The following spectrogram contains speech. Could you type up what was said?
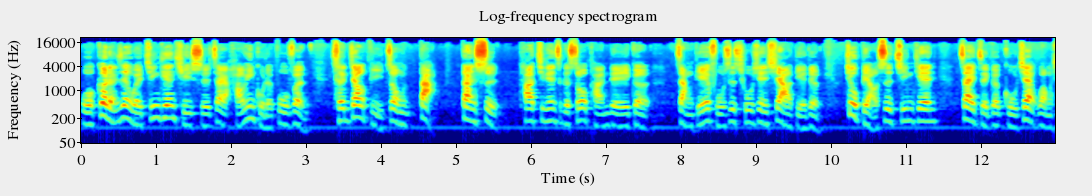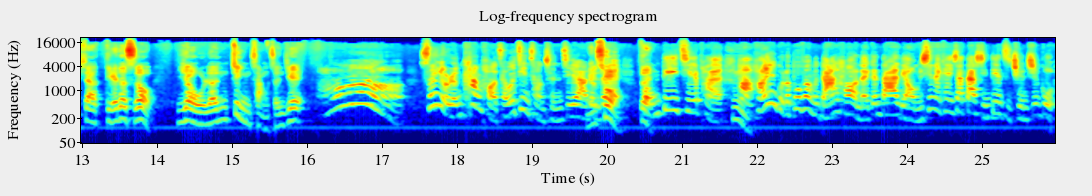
我个人认为，今天其实在航运股的部分。成交比重大，但是它今天这个收盘的一个涨跌幅是出现下跌的，就表示今天在整个股价往下跌的时候，有人进场承接啊，所以有人看好才会进场承接啊，对不对？逢低接盘。好，航运股的部分，我们等下好好来跟大家聊。我们先来看一下大型电子全指股，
